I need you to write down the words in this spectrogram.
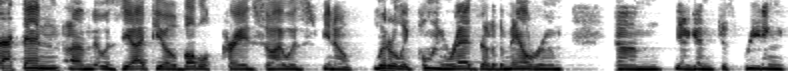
Back then, um, it was the IPO bubble craze. So I was, you know, literally pulling reds out of the mailroom. Um, you know, again, just reading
